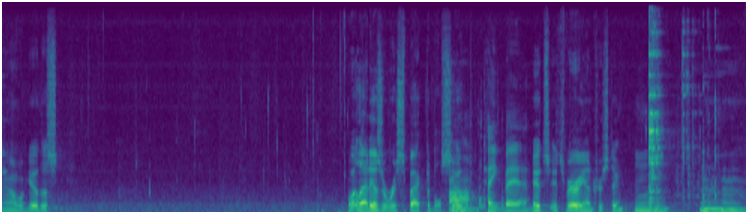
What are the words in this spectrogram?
Yeah, we'll give this. Well, that is a respectable soup. Uh-huh, tain't bad. It's it's very interesting. Mm-hmm.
